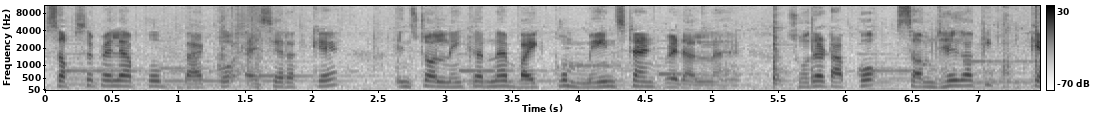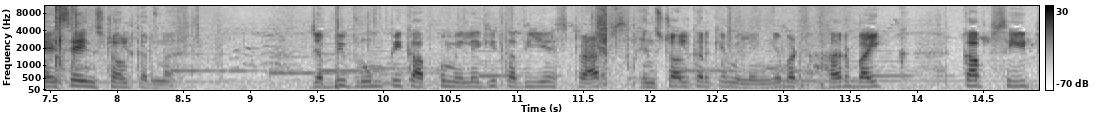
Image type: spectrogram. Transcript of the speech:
सबसे पहले आपको बैग को ऐसे रख के इंस्टॉल नहीं करना है बाइक को मेन स्टैंड पे डालना है सो so दैट आपको समझेगा कि कैसे इंस्टॉल करना है। जब भी ब्रूम पिक आपको मिलेगी, तभी ये स्ट्रैप्स इंस्टॉल करके मिलेंगे बट हर बाइक कप सीट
